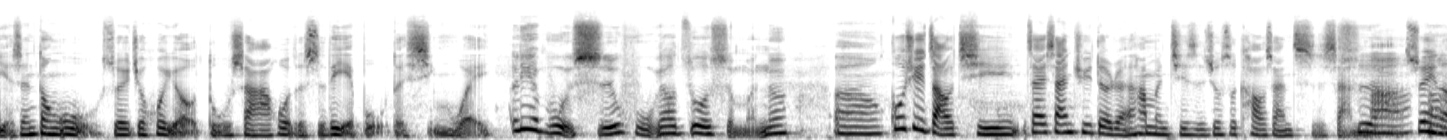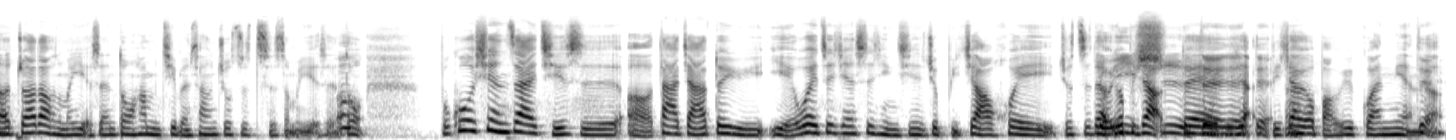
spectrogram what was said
野生动物，所以就会有毒杀或者是猎捕的行为。猎捕石虎要做什么呢？嗯、呃，过去早期在山区的人，他们其实就是靠山吃山嘛，啊、所以呢，抓到什么野生动物，他们基本上就是吃什么野生动物。哦、不过现在其实呃，大家对于野味这件事情，其实就比较会就知道，有比较对，比较比较有保育观念的。嗯、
